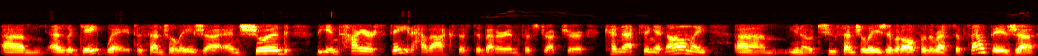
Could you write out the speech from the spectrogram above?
um, as a gateway to Central Asia. And should the entire state have access to better infrastructure, connecting it not only um, you know to Central Asia but also the rest of South Asia,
